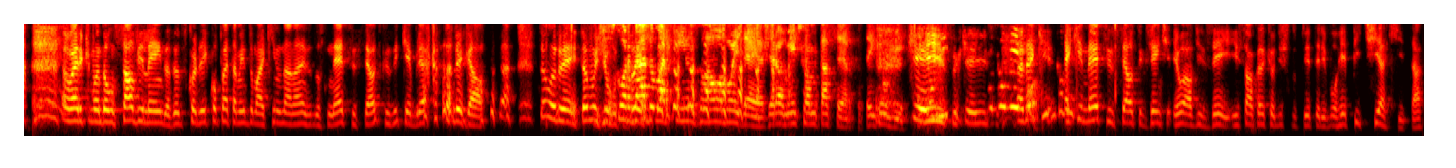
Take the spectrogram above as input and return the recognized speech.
O Eric mandou um salve lendas. Eu discordei completamente do Marquinhos na análise dos Nets e Celtics e quebrei a cara legal. tamo bem, tamo junto. Discordar do Marquinhos não é uma boa ideia. Geralmente o homem tá certo. Tem que ouvir. Que isso, que isso. Ouvir, Mas é que, é que Nets e Celtics, gente, eu avisei. Isso é uma coisa que eu disse no Twitter e vou repetir aqui, tá?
